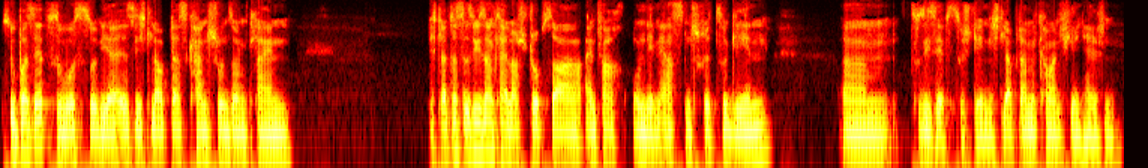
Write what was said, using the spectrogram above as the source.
super selbstbewusst, so wie er ist, ich glaube, das kann schon so einen kleinen, ich glaube, das ist wie so ein kleiner Stupser, einfach um den ersten Schritt zu gehen, ähm, zu sich selbst zu stehen. Ich glaube, damit kann man vielen helfen.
